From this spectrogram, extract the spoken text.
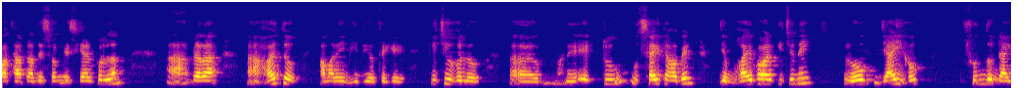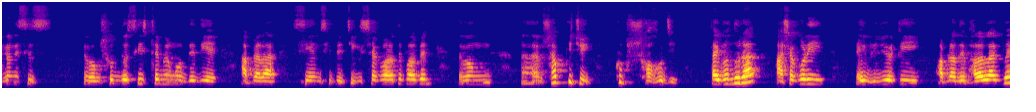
কথা আপনাদের সঙ্গে শেয়ার করলাম। আপনারা হয়তো আমার এই ভিডিও থেকে কিছু হলো মানে একটু উৎসাহিত হবেন যে ভয় পাওয়ার কিছু নেই। রোগ যাই হোক সুন্দর ডায়াগনোসিস এবং সুন্দর সিস্টেমের মধ্যে দিয়ে আপনারা সিএমসি তে চিকিৎসা করাতে পারবেন এবং সবকিছুই খুব সহজে। তাই বন্ধুরা, আশা করি এই ভিডিওটি আপনাদের ভালো লাগবে।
